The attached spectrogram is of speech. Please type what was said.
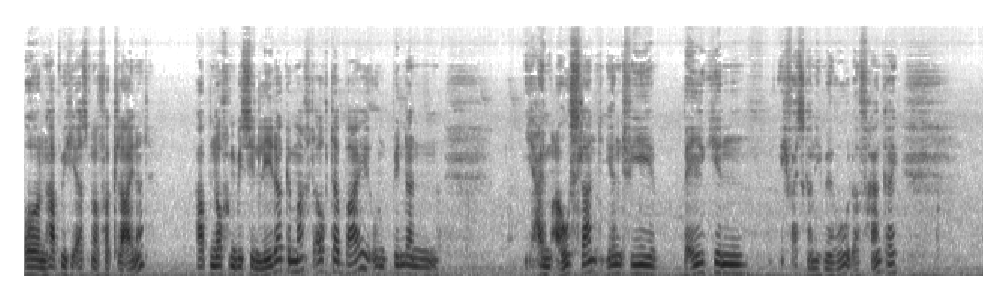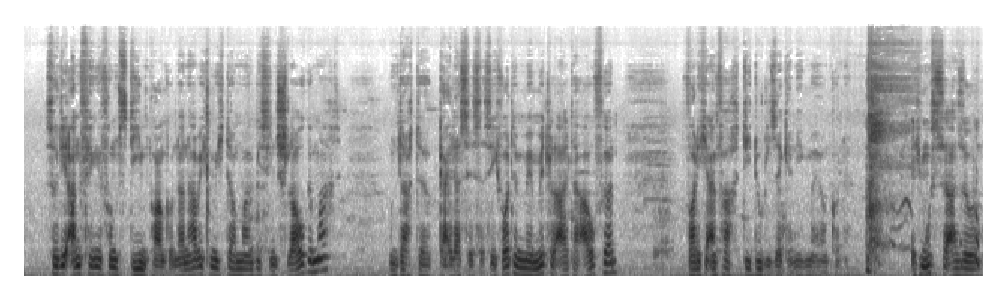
und habe mich erstmal verkleinert, habe noch ein bisschen Leder gemacht auch dabei und bin dann ja im Ausland irgendwie Belgien, ich weiß gar nicht mehr wo oder Frankreich, so die Anfänge vom Steampunk und dann habe ich mich da mal ein bisschen schlau gemacht und dachte, geil, das ist es. Ich wollte mir im Mittelalter aufhören, weil ich einfach die Dudelsäcke nicht mehr hören konnte. Ich musste also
